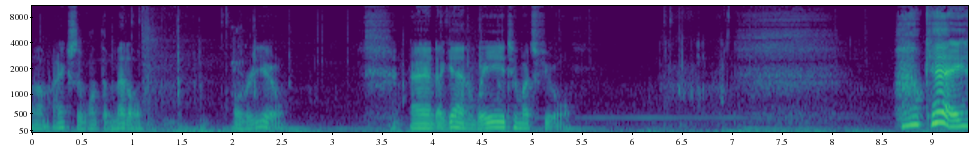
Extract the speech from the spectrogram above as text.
Um, I actually want the metal over you. And again, way too much fuel. Okay.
